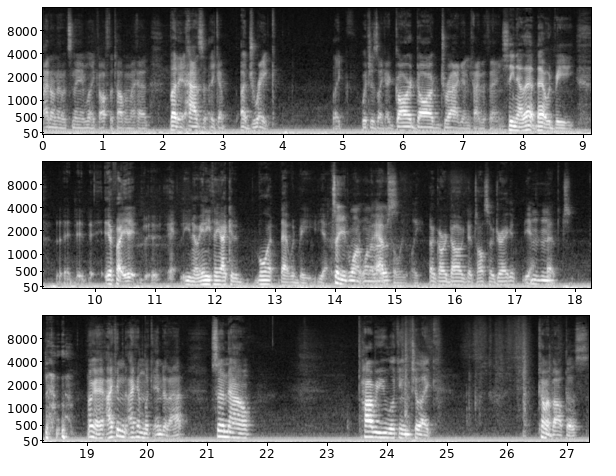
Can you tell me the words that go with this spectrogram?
I don't know its name like off the top of my head, but it has like a, a Drake, like which is like a guard dog dragon kind of thing. see now that that would be. If I, you know, anything I could want, that would be yes. So you'd want one of those. Absolutely, a guard dog that's also dragon. Yeah, Mhm. that's. Okay, I can I can look into that. So now, how are you looking to like come about this?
